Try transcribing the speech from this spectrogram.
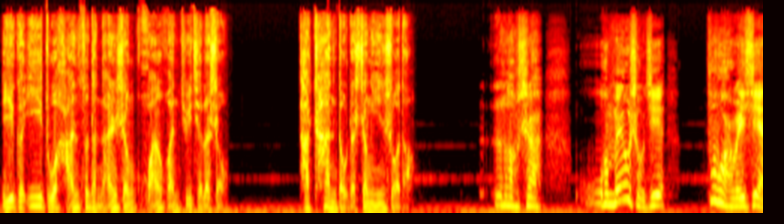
一个衣着寒酸的男生缓缓举起了手，他颤抖着声音说道：“老师，我没有手机，不玩微信。”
